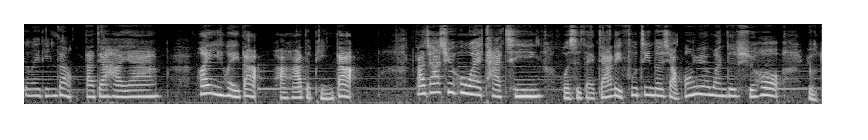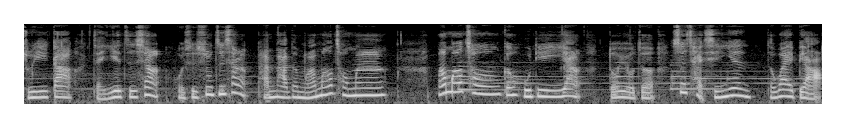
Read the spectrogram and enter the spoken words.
各位听众，大家好呀！欢迎回到花花的频道。大家去户外踏青，或是在家里附近的小公园玩的时候，有注意到在叶子上或是树枝上攀爬的毛毛虫吗？毛毛虫跟蝴蝶一样，都有着色彩鲜艳的外表，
